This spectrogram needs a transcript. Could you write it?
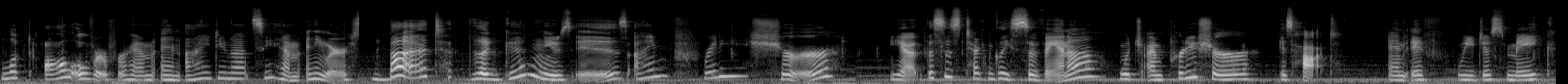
looked all over for him and I do not see him anywhere. But the good news is I'm pretty sure, yeah, this is technically Savannah, which I'm pretty sure is hot. And if we just make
